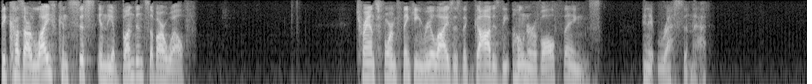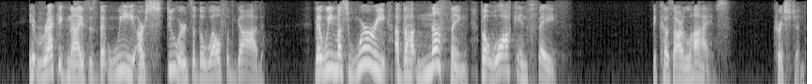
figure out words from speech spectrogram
because our life consists in the abundance of our wealth. Transformed thinking realizes that God is the owner of all things, and it rests in that. It recognizes that we are stewards of the wealth of God that we must worry about nothing but walk in faith because our lives, Christian,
